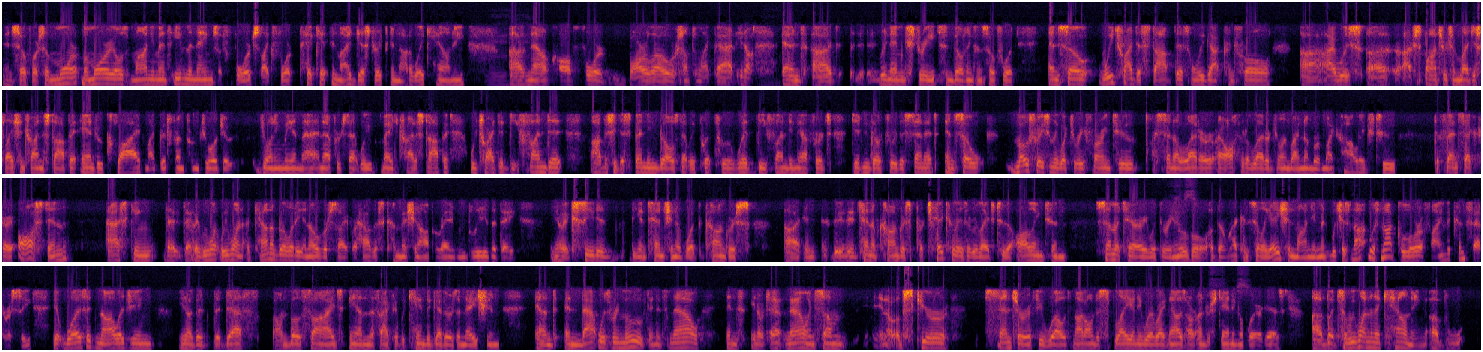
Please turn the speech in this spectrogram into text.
and so forth. So more memorials, monuments, even the names of forts like Fort Pickett in my district in Nottoway County, mm-hmm. uh, now called Fort Barlow or something like that, you know, and uh, renaming streets and buildings and so forth. And so we tried to stop this when we got control. Uh, I was uh, I've sponsored some legislation trying to stop it. Andrew Clyde, my good friend from Georgia, joining me in that and efforts that we made to try to stop it. We tried to defund it. Obviously, the spending bills that we put through with defunding efforts didn't go through the Senate, and so most recently, what you're referring to, I sent a letter. I authored a letter joined by a number of my colleagues to Defense Secretary Austin asking that, that we want we want accountability and oversight for how this commission operated. We believe that they, you know, exceeded the intention of what Congress, uh, in, the intent of Congress, particularly as it relates to the Arlington Cemetery with the removal yes. of the Reconciliation Monument, which is not was not glorifying the Confederacy. It was acknowledging, you know, the the death on both sides and the fact that we came together as a nation, and and that was removed, and it's now in you know it's now in some you know obscure center, if you will. It's not on display anywhere right now. Is our understanding of where it is. Uh, but so we want an accounting of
